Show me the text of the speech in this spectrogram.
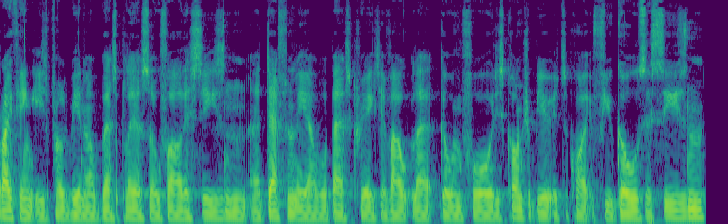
but I think he's probably been our best player so far this season. Uh, definitely our best creative outlet going forward. He's contributed to quite a few goals this season,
